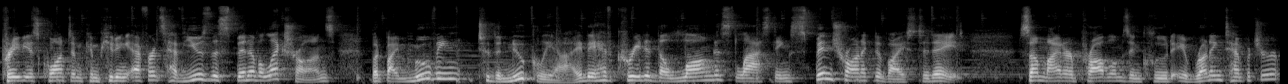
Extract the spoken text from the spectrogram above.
Previous quantum computing efforts have used the spin of electrons, but by moving to the nuclei, they have created the longest lasting spintronic device to date. Some minor problems include a running temperature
